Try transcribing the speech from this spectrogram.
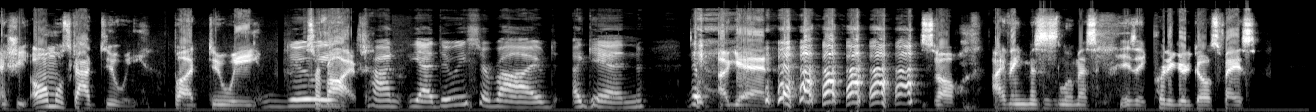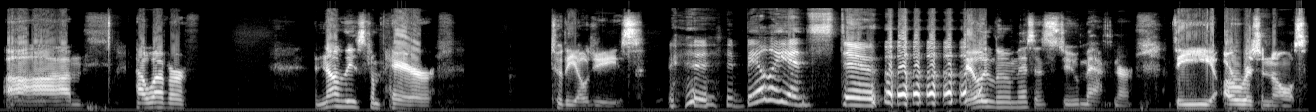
And she almost got Dewey, but Dewey Dewey Survived. Con- yeah, Dewey survived again. again. So I think Mrs. Loomis is a pretty good ghost face. Um, however, none of these compare to the LGs. Billy and Stu. Billy Loomis and Stu Macher, the originals,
